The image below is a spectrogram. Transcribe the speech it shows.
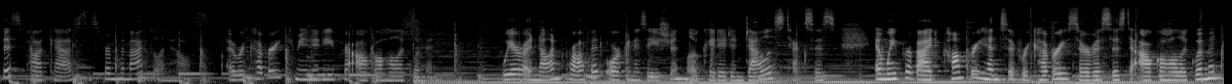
This podcast is from the Magdalen House, a recovery community for alcoholic women. We are a nonprofit organization located in Dallas, Texas, and we provide comprehensive recovery services to alcoholic women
